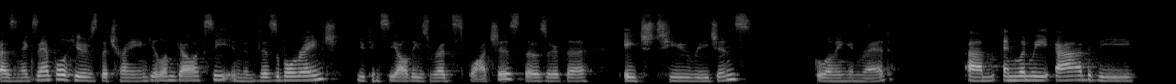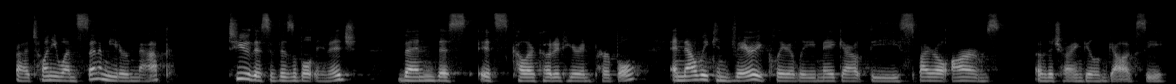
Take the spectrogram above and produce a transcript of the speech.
as an example, here's the Triangulum galaxy in the visible range. You can see all these red splotches. Those are the H2 regions glowing in red. Um, and when we add the uh, 21 centimeter map to this visible image, then this it's color coded here in purple. And now we can very clearly make out the spiral arms of the Triangulum galaxy,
